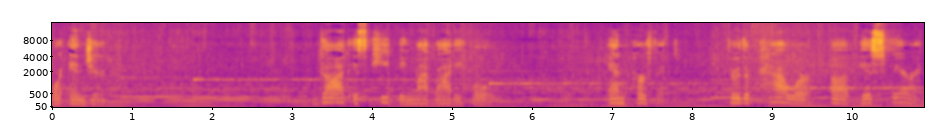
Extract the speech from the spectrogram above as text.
or injured. God is keeping my body whole and perfect through the power of His Spirit.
